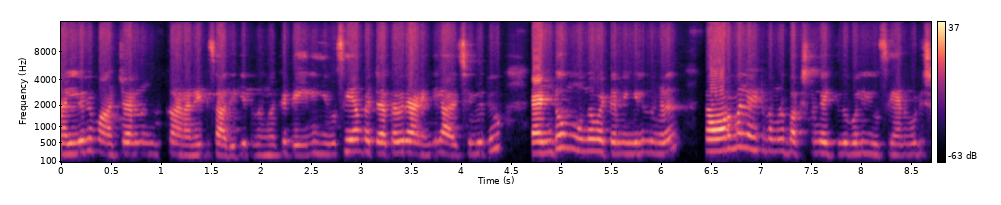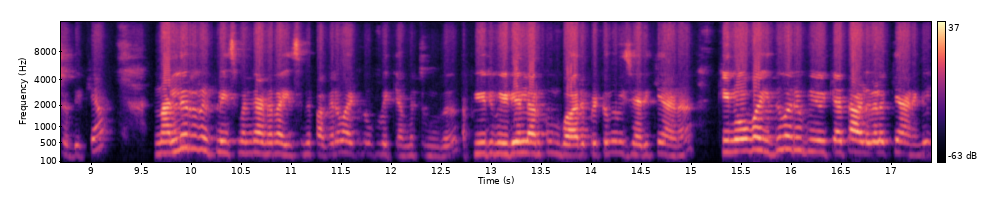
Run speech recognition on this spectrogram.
നല്ലൊരു മാറ്റമാണ് നിങ്ങൾക്ക് കാണാനായിട്ട് സാധിക്കും നിങ്ങൾക്ക് ഡെയിലി യൂസ് ചെയ്യാൻ പറ്റാത്തവരാണെങ്കിൽ ആഴ്ചയിൽ ഒരു രണ്ടോ മൂന്നോ വട്ടമെങ്കിലും നിങ്ങൾ നോർമൽ ആയിട്ട് നമ്മൾ ഭക്ഷണം കഴിക്കുന്ന പോലെ യൂസ് ചെയ്യാനും കൂടി ശ്രദ്ധിക്കാം നല്ലൊരു റിപ്ലേസ്മെന്റ് ആണ് റൈസിന് പകരമായിട്ട് നമുക്ക് വെക്കാൻ പറ്റുന്നത്. അപ്പൊ ഈ ഒരു വീഡിയോ എല്ലാവർക്കും ഉപകാരപ്പെട്ടു എന്ന് വിചാരിക്കുകയാണ്. കിനോവ ഇതുവരെ ഉപയോഗിക്കാത്ത ആളുകളൊക്കെ ആണെങ്കിൽ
